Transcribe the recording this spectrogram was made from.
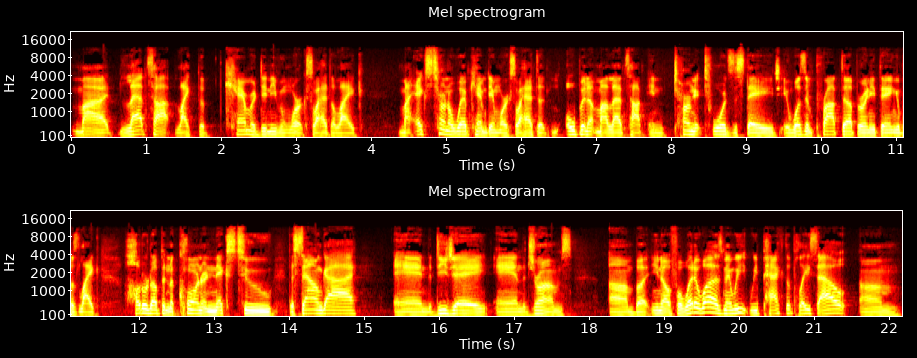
my laptop like the camera didn't even work so i had to like my external webcam didn't work so i had to open up my laptop and turn it towards the stage. It wasn't propped up or anything. It was like huddled up in the corner next to the sound guy and the dj and the drums um, but you know for what it was man we we packed the place out um,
